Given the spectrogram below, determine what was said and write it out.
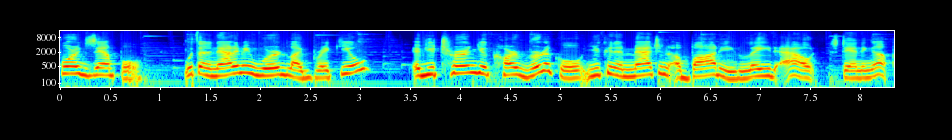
For example, with an anatomy word like brachial, if you turn your card vertical, you can imagine a body laid out standing up.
